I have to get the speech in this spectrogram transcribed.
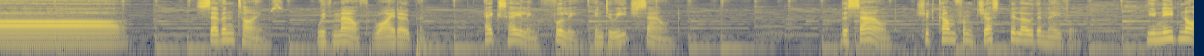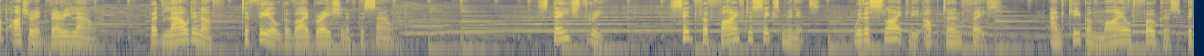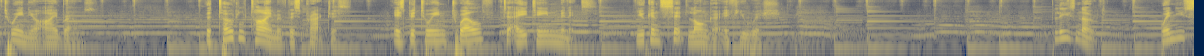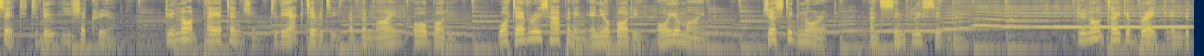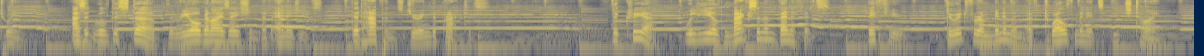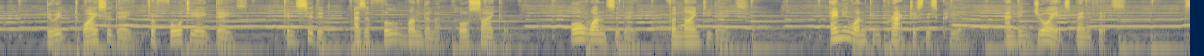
seven times with mouth wide open, exhaling fully into each sound. The sound should come from just below the navel. You need not utter it very loud, but loud enough to feel the vibration of the sound. Stage 3 Sit for 5 to 6 minutes with a slightly upturned face and keep a mild focus between your eyebrows. The total time of this practice is between 12 to 18 minutes. You can sit longer if you wish. Please note, when you sit to do Isha Kriya, do not pay attention to the activity of the mind or body Whatever is happening in your body or your mind, just ignore it and simply sit there. Do not take a break in between, as it will disturb the reorganization of energies that happens during the practice. The Kriya will yield maximum benefits if you do it for a minimum of 12 minutes each time. Do it twice a day for 48 days, considered as a full mandala or cycle, or once a day for 90 days. Anyone can practice this Kriya and enjoy its benefits.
